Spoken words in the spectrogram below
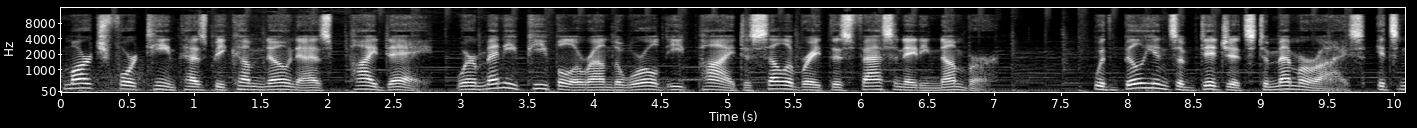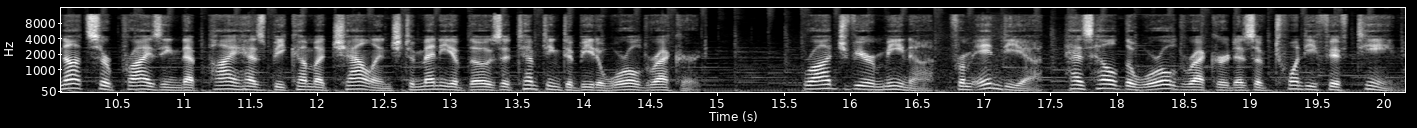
March 14 has become known as Pi Day, where many people around the world eat pie to celebrate this fascinating number. With billions of digits to memorize, it's not surprising that pi has become a challenge to many of those attempting to beat a world record. Rajveer Meena, from India, has held the world record as of 2015,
